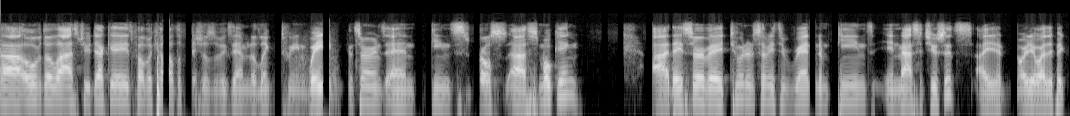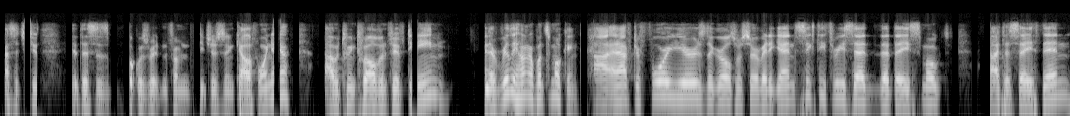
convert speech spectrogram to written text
Uh, over the last few decades, public health officials have examined the link between weight concerns and teen girls uh, smoking. Uh, they surveyed 273 random teens in Massachusetts. I had no idea why they picked Massachusetts. This is book was written from teachers in California uh, between 12 and 15, and they're really hung up on smoking. Uh, and after four years, the girls were surveyed again. 63 said that they smoked uh, to stay thin.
